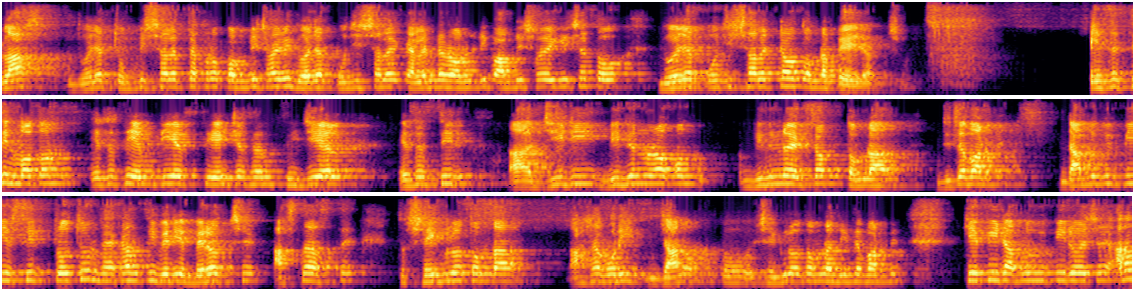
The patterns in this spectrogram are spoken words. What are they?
প্লাস দু হাজার চব্বিশ সালের তো এখনও কমপ্লিট হয়নি দু হাজার পঁচিশ সালের ক্যালেন্ডার অলরেডি পাবলিশ হয়ে গেছে, তো দু হাজার পঁচিশ সালেরটাও তোমরা পেয়ে যাচ্ছ। এসএসসির মতন এসএসসি এমটিএস সিএইচএসএল সিজিএল এসএসসির জিডি বিভিন্ন রকম, বিভিন্ন এক্সাম তোমরা দিতে পারবে। ডাব্লিউবিপিএসসির প্রচুর ভ্যাকান্সি বেরিয়ে বেরোচ্ছে আস্তে আস্তে। তো সেইগুলো তোমরা আশা করি জানো, তো সেগুলো তোমরা দিতে পারবে। কেপি ডাব্লিউবিপি রয়েছে, আরও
